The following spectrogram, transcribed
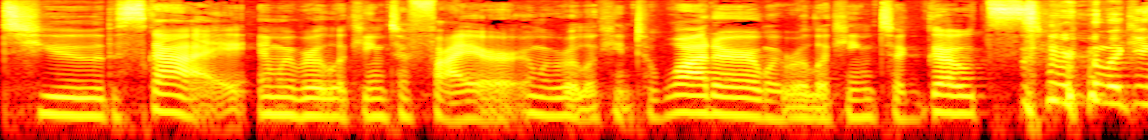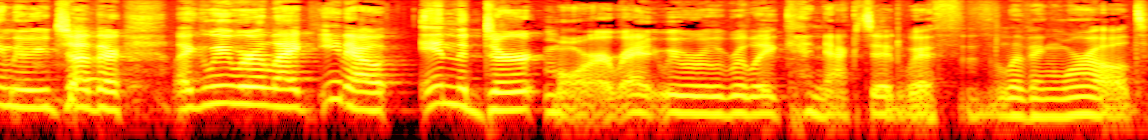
to the sky and we were looking to fire and we were looking to water and we were looking to goats we were looking to each other. Like we were like you know in the dirt more right? We were really connected with the living world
